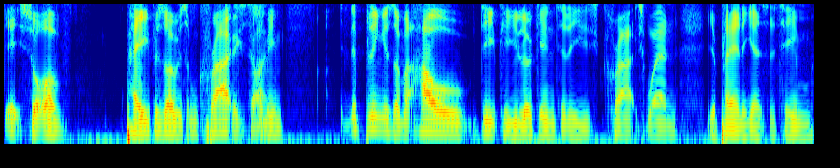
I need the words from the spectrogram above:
it sort of papers over some cracks. I mean, the thing is about how deep can you look into these cracks when you're playing against a team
